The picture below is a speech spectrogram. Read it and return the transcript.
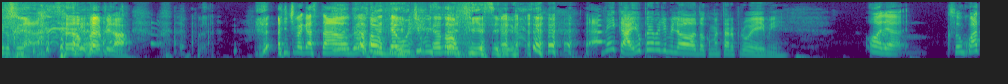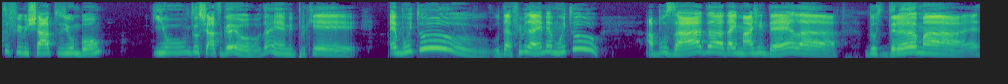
consegue opinar. Você não pode opinar. A gente vai gastar o não até o último eu não instante. vi esse filme. Vem cá, e o prêmio de melhor documentário pro Amy? Olha, são quatro filmes chatos e um bom. E um dos chatos ganhou, o da Amy, porque é muito. O da, filme da Amy é muito abusada da imagem dela, dos drama. É,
